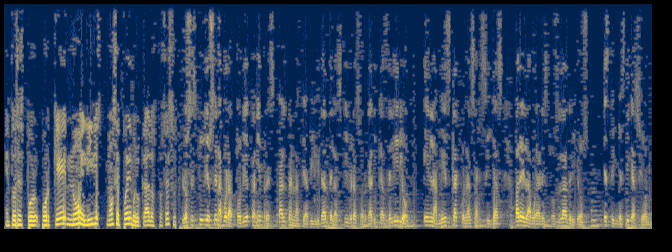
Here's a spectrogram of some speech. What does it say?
Entonces, ¿por, ¿por qué no el iris no se puede involucrar a los procesos? Los estudios en laboratorio también respaldan la fiabilidad de las fibras orgánicas del lirio en la mezcla con las arcillas para elaborar estos ladrillos. Esta investigación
